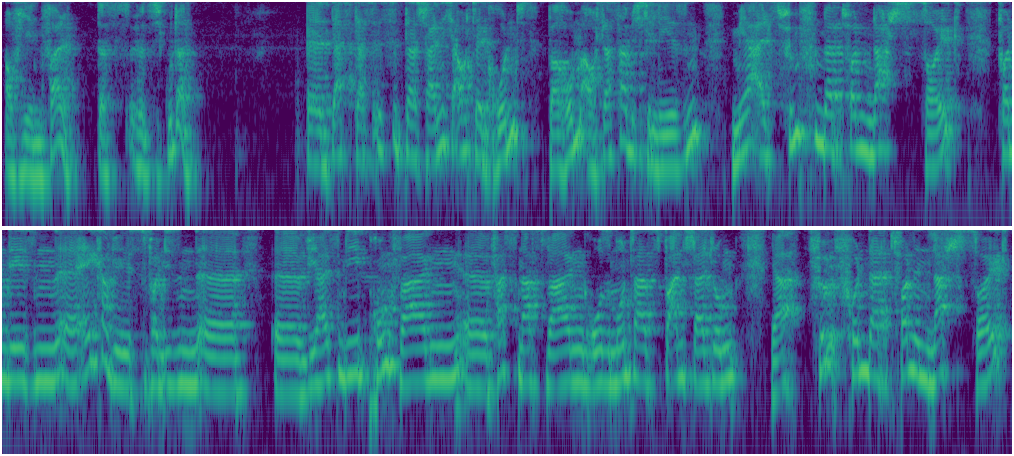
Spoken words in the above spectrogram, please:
Auf jeden Fall. Das hört sich gut an. Äh, das, das ist wahrscheinlich auch der Grund, warum, auch das habe ich gelesen, mehr als 500 Tonnen Naschzeug von diesen äh, LKWs, von diesen, äh, äh, wie heißen die, Prunkwagen, äh, Fastnachtswagen, große Montagsveranstaltungen, ja, 500 Tonnen Naschzeug,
